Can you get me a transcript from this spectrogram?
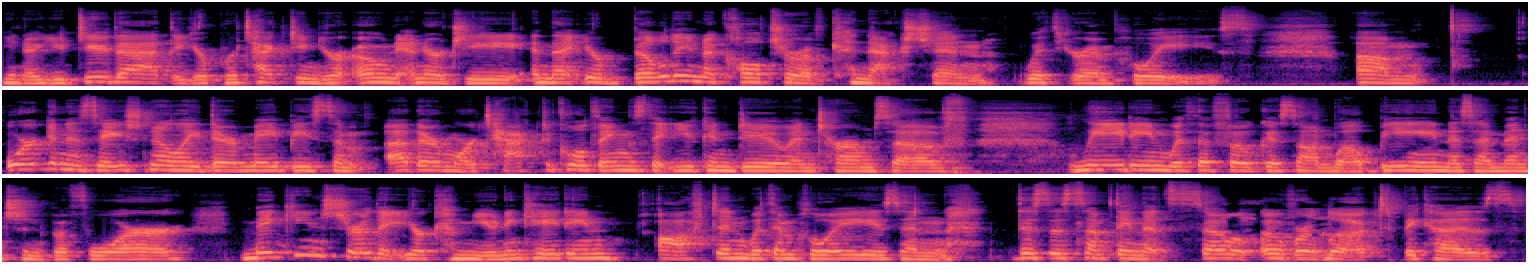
you know you do that that you're protecting your own energy and that you're building a culture of connection with your employees. Um, organizationally there may be some other more tactical things that you can do in terms of leading with a focus on well-being as i mentioned before making sure that you're communicating often with employees. And this is something that's so overlooked because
